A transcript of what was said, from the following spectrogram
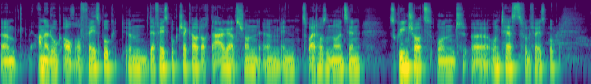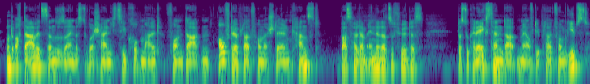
Ähm, analog auch auf Facebook. Ähm, der Facebook Checkout, auch da gab es schon ähm, in 2019 Screenshots und, äh, und Tests von Facebook. Und auch da wird es dann so sein, dass du wahrscheinlich Zielgruppen halt von Daten auf der Plattform erstellen kannst, was halt am Ende dazu führt, dass dass du keine externen Daten mehr auf die Plattform gibst.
